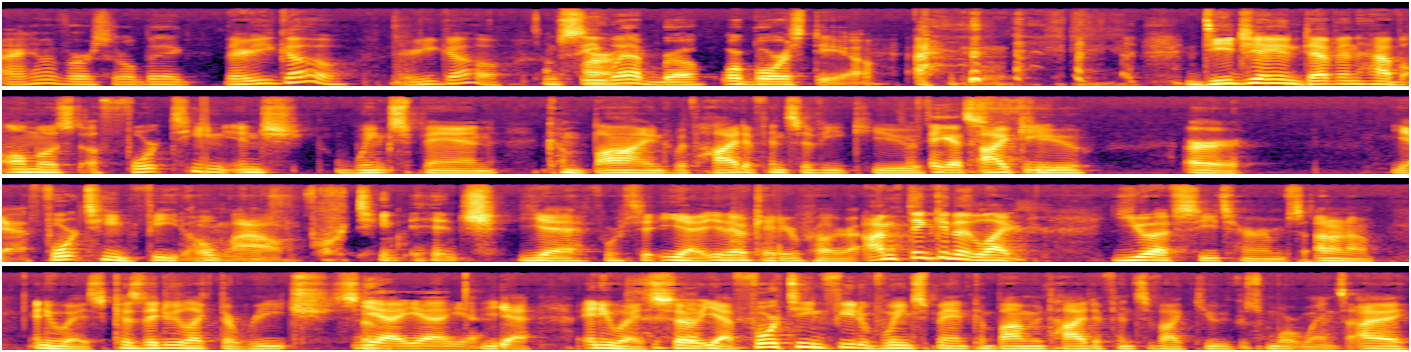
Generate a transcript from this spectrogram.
I am a versatile big. There you go. There you go. I'm C All right. Bro, or Boris Diaw. DJ and Devin have almost a 14 inch wingspan combined with high defensive EQ, I think that's IQ, or er, yeah, 14 feet. Oh wow. 14 inch. Yeah, 14, yeah, yeah. Okay, you're probably right. I'm thinking of like UFC terms. I don't know. Anyways, because they do like the reach. So, Yeah, yeah, yeah. yeah. Anyway, so yeah, 14 feet of wingspan combined with high defensive IQ equals more wins. I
